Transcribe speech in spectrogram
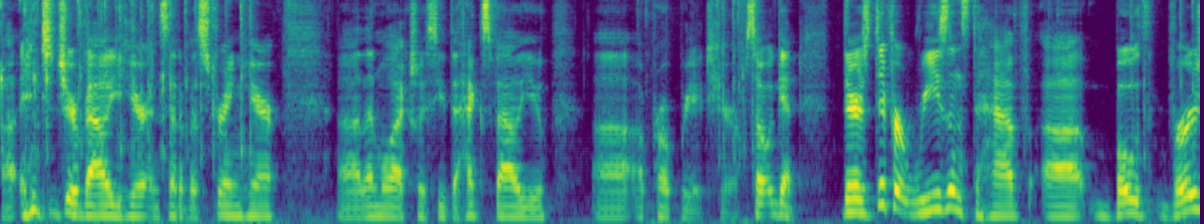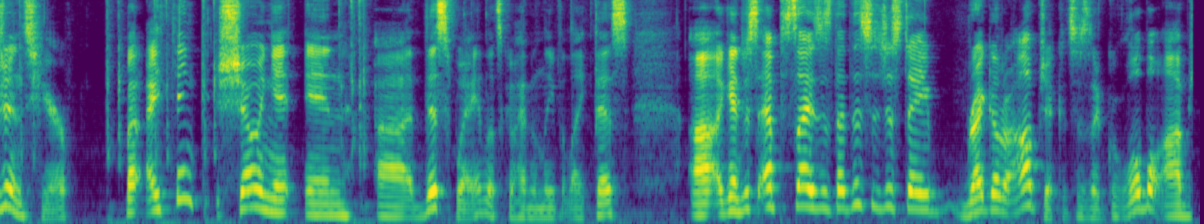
uh, integer value here instead of a string here. Uh, then we'll actually see the hex value uh, appropriate here. So again, there's different reasons to have uh, both versions here, but I think showing it in uh, this way, let's go ahead and leave it like this, uh, again, just emphasizes that this is just a regular object. This is a global object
